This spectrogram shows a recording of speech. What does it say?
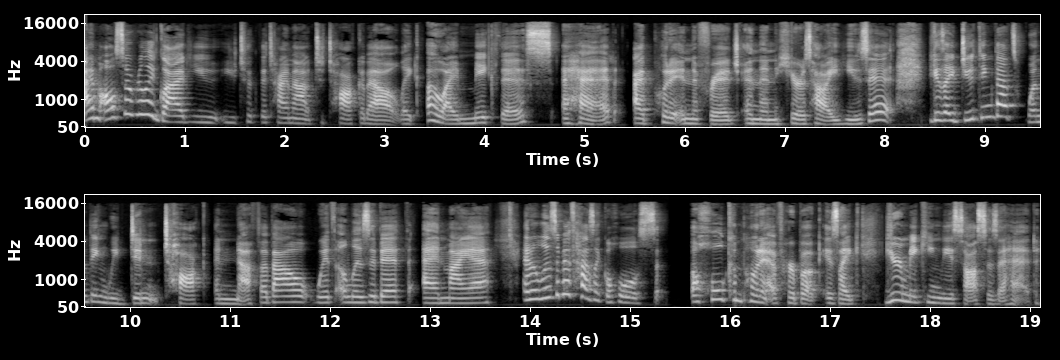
I'm also really glad you you took the time out to talk about like, oh, I make this ahead, I put it in the fridge, and then here's how I use it. Because I do think that's one thing we didn't talk enough about with Elizabeth and Maya. And Elizabeth has like a whole a whole component of her book is like you're making these sauces ahead.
